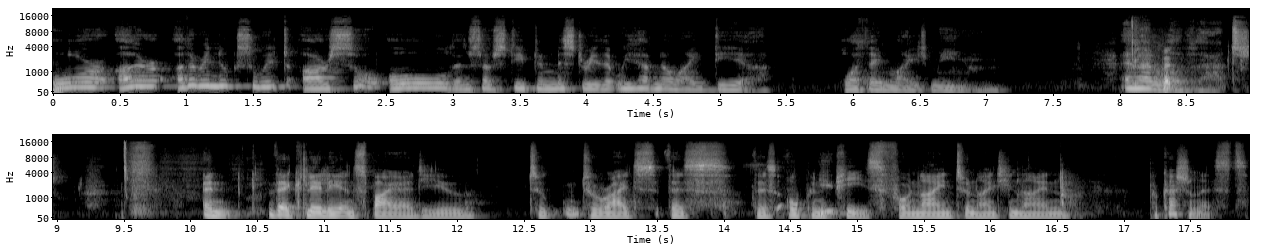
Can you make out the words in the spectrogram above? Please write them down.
Or other other Inuksuk are so old and so steeped in mystery that we have no idea what they might mean, and I love that. And they clearly inspired you to to write this this open piece for nine to ninety nine percussionists.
